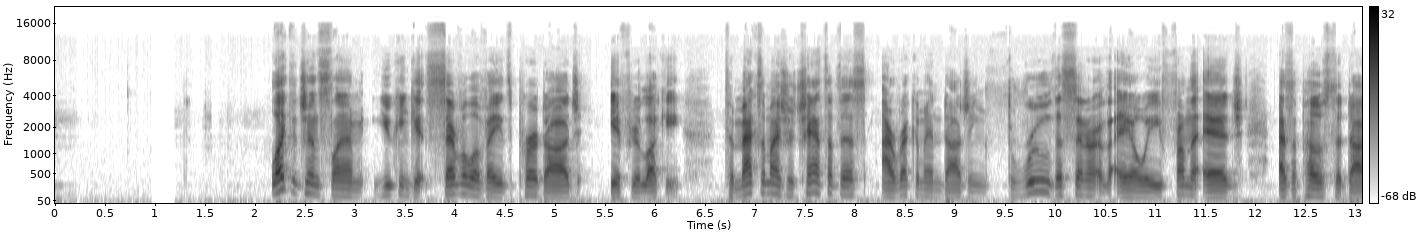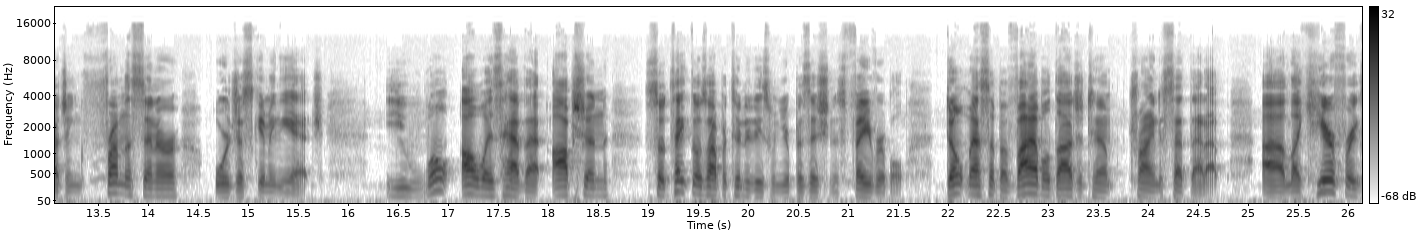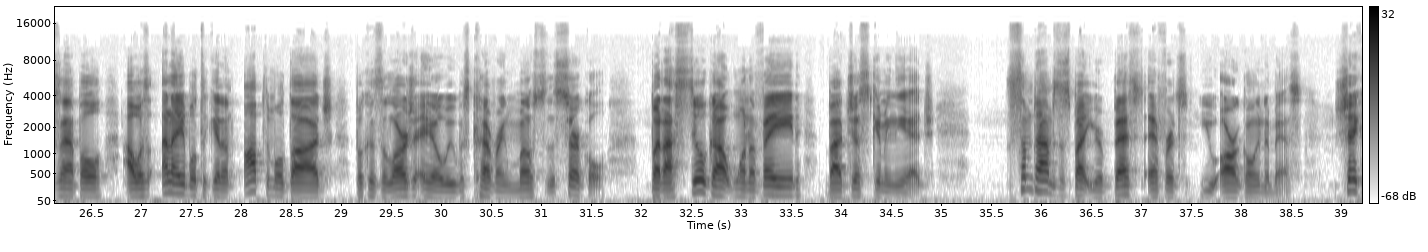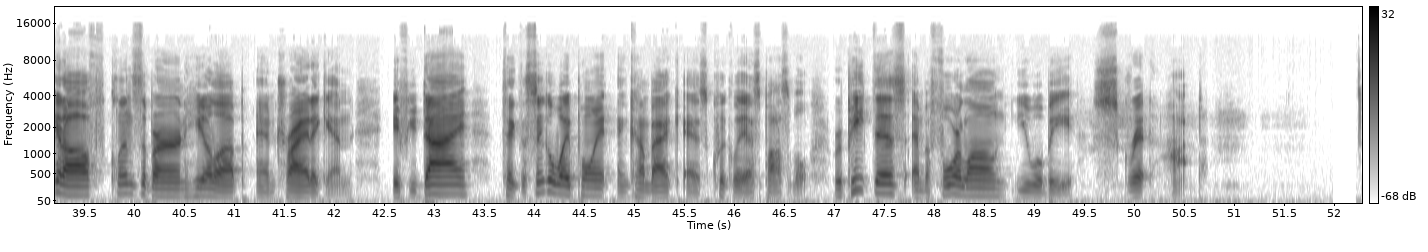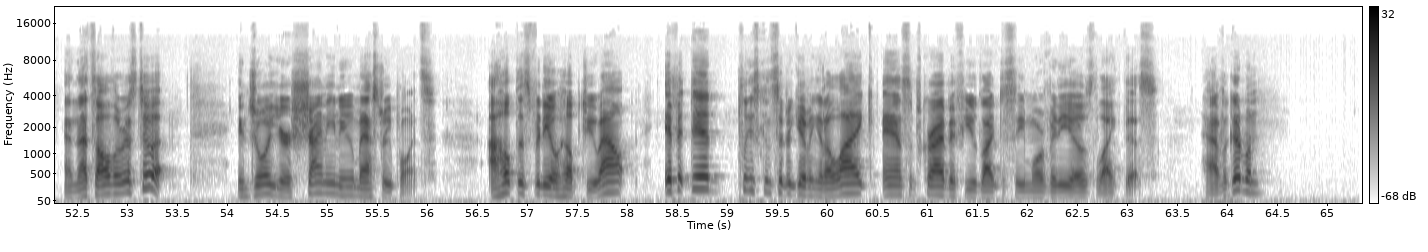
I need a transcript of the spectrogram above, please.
Like the Chin Slam, you can get several evades per dodge if you're lucky. To maximize your chance of this, I recommend dodging through the center of the AoE from the edge as opposed to dodging from the center or just skimming the edge. You won't always have that option, so take those opportunities when your position is favorable. Don't mess up a viable dodge attempt trying to set that up. Uh, like here, for example, I was unable to get an optimal dodge because the large AoE was covering most of the circle, but I still got one evade by just skimming the edge. Sometimes, despite your best efforts, you are going to miss. Shake it off, cleanse the burn, heal up, and try it again. If you die, Take the single waypoint and come back as quickly as possible. Repeat this, and before long, you will be skritt hot. And that's all there is to it. Enjoy your shiny new mastery points. I hope this video helped you out. If it did, please consider giving it a like and subscribe if you'd like to see more videos like this. Have a good one.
